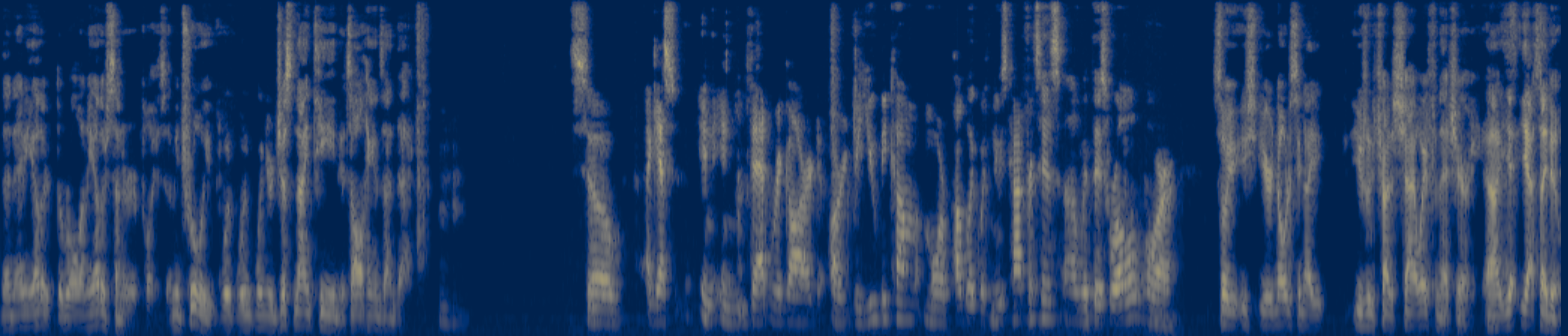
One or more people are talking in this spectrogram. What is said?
than any other the role any other senator plays. I mean, truly, when, when you're just 19, it's all hands on deck. Mm-hmm. So, I guess in in that regard, or do you become more public with news conferences uh, with this role, or? So you're noticing I usually try to shy away from that, Jerry. Uh, y- yes, I do.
